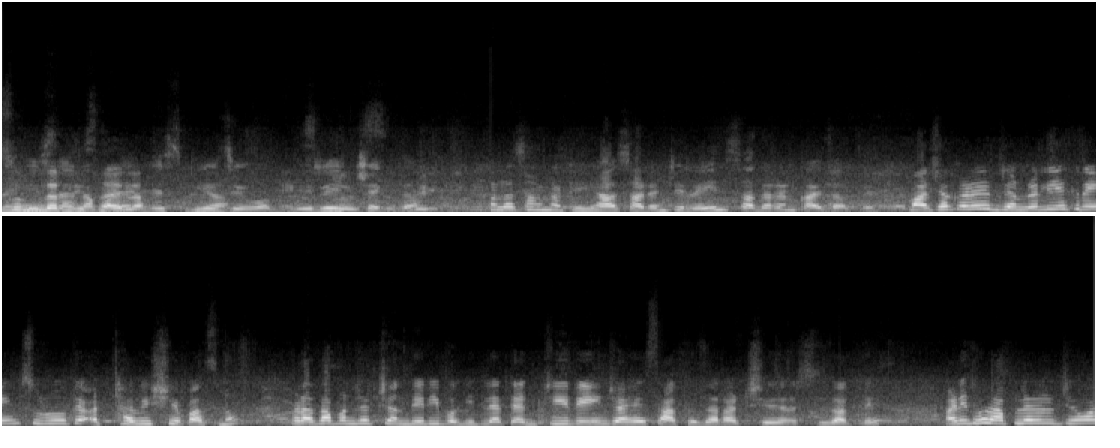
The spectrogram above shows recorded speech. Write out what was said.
सुंदर दिसायला. एक्सक्लुझिव्ह रिच एकदम. मला सांग ना की ह्या साड्यांची रेंज साधारण काय जाते? माझ्याकडे जनरली एक रेंज सुरू होते अठ्ठावीसशे पासनं. पण आता आपण ज्या चंदेरी बघितल्या त्यांची रेंज आहे सात हजार आठशे अशी जाते. आणि थोडं आपल्याला जेव्हा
